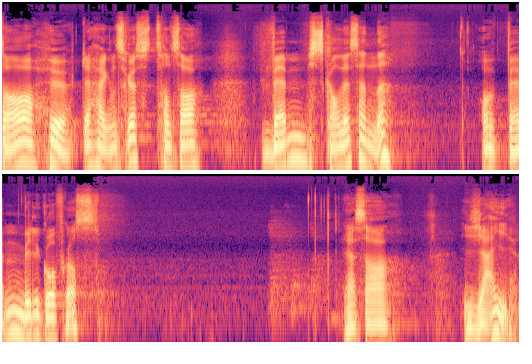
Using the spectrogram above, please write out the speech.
Da hørte jeg Herrens røst. Han sa, 'Hvem skal jeg sende, og hvem vil gå for oss?' Jeg sa, 'Jeg.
